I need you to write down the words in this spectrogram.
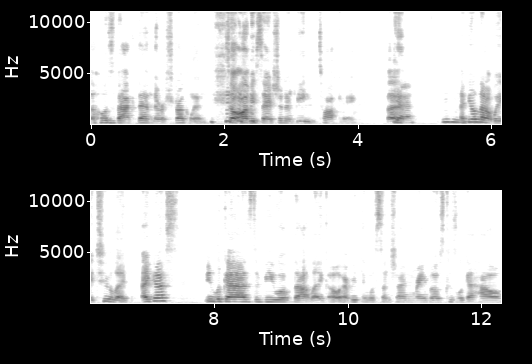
the hoes back then they were struggling. So obviously I shouldn't be talking. But yeah. Mhm. I feel that way too. Like I guess we look at as the view of that, like oh everything was sunshine and rainbows. Because look at how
